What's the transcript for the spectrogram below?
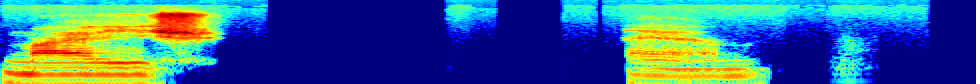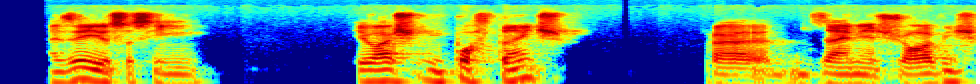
mas é, mas é isso, assim, eu acho importante para designers jovens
